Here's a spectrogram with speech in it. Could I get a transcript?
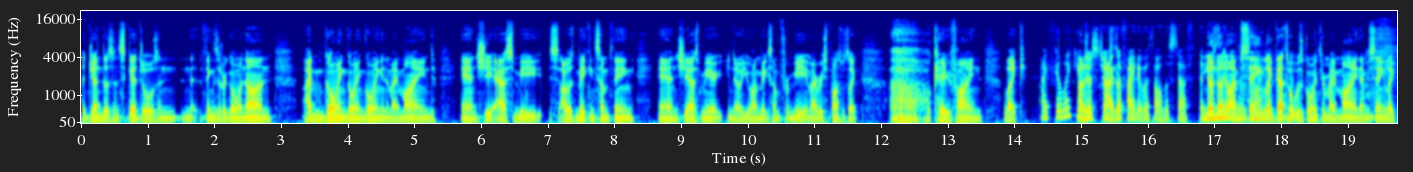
agendas and schedules and things that are going on, I'm going, going, going into my mind. And she asked me, I was making something, and she asked me, you know, you want to make something for me? And my response was like, oh, okay, fine. Like, I feel like you just justified it with all the stuff that no, you no, no. I'm saying like that's what was going through my mind. I'm saying like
